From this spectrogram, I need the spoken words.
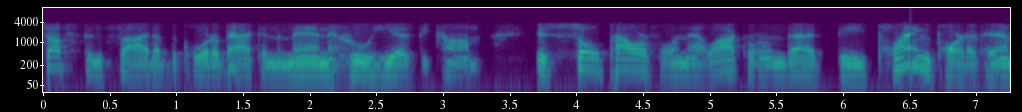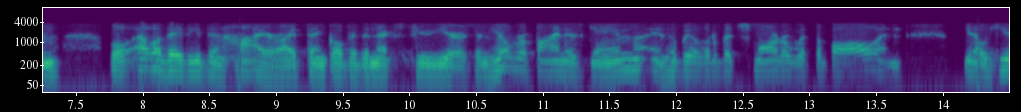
substance side of the quarterback and the man who he has become is so powerful in that locker room that the playing part of him will elevate even higher, I think, over the next few years. And he'll refine his game and he'll be a little bit smarter with the ball. And, you know, he,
